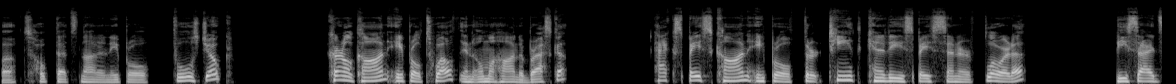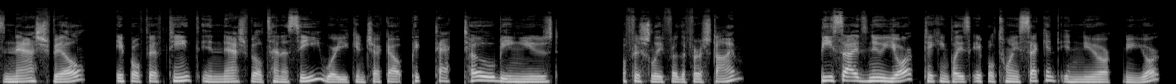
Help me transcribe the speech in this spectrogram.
Let's hope that's not an April Fool's joke. KernelCon, April 12th in Omaha, Nebraska. Hack Space Con, April 13th, Kennedy Space Center, Florida. B-Sides Nashville, April 15th in Nashville, Tennessee, where you can check out Pick Tack Toe being used officially for the first time. B-Sides New York, taking place April 22nd in New York, New York.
